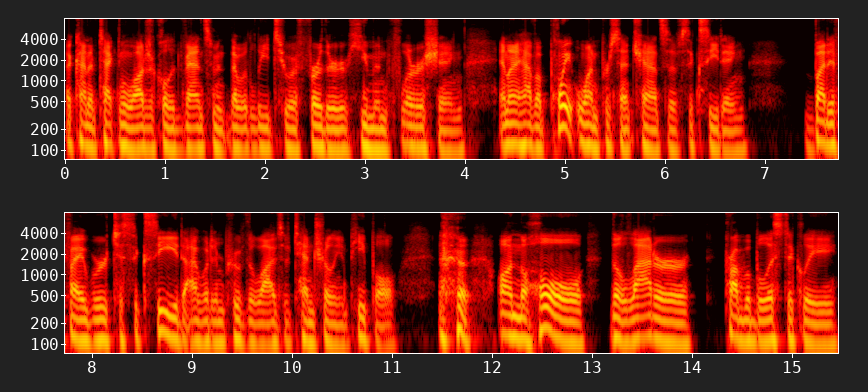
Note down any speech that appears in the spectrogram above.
a kind of technological advancement that would lead to a further human flourishing. And I have a 0.1% chance of succeeding. But if I were to succeed, I would improve the lives of 10 trillion people. On the whole, the latter probabilistically,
